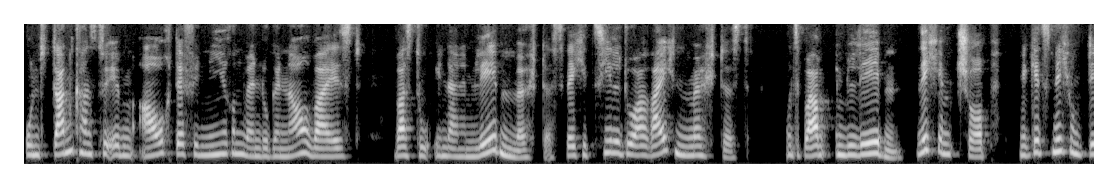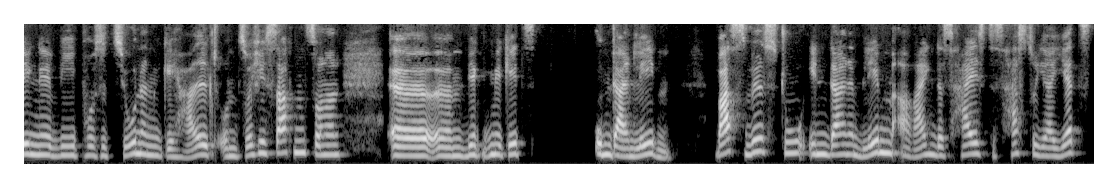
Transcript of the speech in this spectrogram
Und dann kannst du eben auch definieren, wenn du genau weißt, was du in deinem Leben möchtest, welche Ziele du erreichen möchtest. Und zwar im Leben, nicht im Job. Mir geht es nicht um Dinge wie Positionen, Gehalt und solche Sachen, sondern äh, äh mir, mir geht es um dein Leben. Was willst du in deinem Leben erreichen? Das heißt, das hast du ja jetzt,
